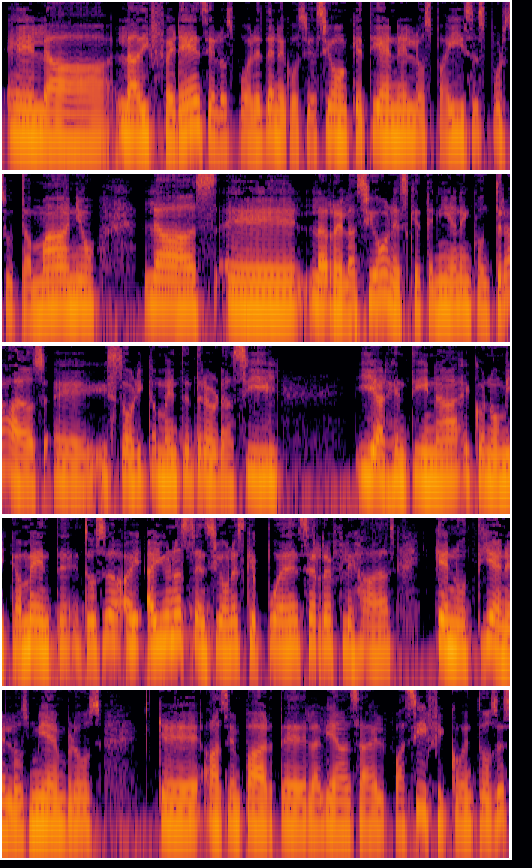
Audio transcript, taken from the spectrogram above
eh, la, la, diferencia en los poderes de negociación que tienen los países por su tamaño, las, eh, las relaciones que tenían encontradas históricamente entre Brasil y Argentina económicamente. Entonces hay, hay, unas tensiones que pueden ser reflejadas que no tienen los miembros que hacen parte de la Alianza del Pacífico. Entonces,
